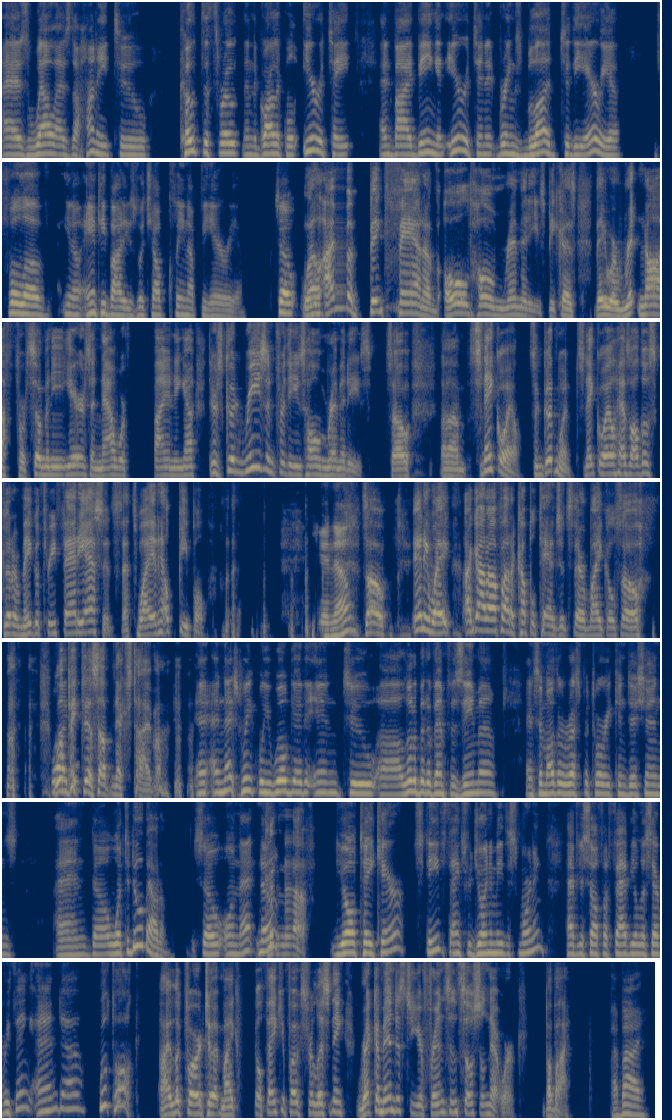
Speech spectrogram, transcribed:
as well as the honey to coat the throat, and the garlic will irritate. And by being an irritant, it brings blood to the area full of, you know, antibodies, which help clean up the area. So, well, I'm a big fan of old home remedies because they were written off for so many years, and now we're finding out there's good reason for these home remedies. So, um, snake oil, it's a good one. Snake oil has all those good omega 3 fatty acids. That's why it helped people. you know? So, anyway, I got off on a couple tangents there, Michael. So, well, we'll pick this up next time. and, and, next week, we will get into uh, a little bit of emphysema and some other respiratory conditions and uh, what to do about them. So, on that note, good enough. You all take care. Steve, thanks for joining me this morning. Have yourself a fabulous everything, and uh, we'll talk. I look forward to it, Michael. Thank you, folks, for listening. Recommend us to your friends and social network. Bye bye. Bye bye.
